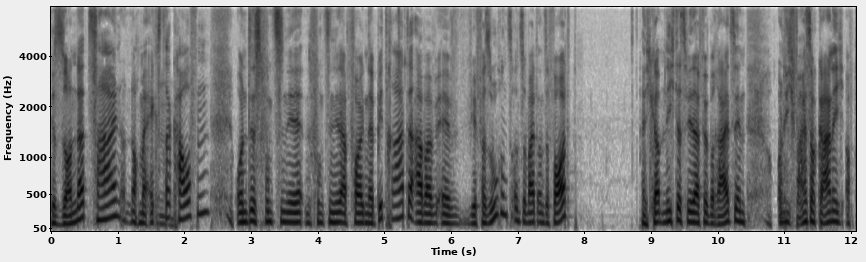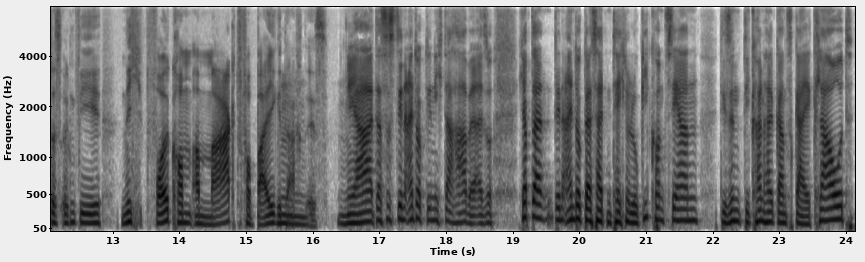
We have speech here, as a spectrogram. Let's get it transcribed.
gesondert zahlen und nochmal extra kaufen und es funktioniert, funktioniert ab folgender Bitrate, aber äh, wir versuchen es und so weiter und so fort. Ich glaube nicht, dass wir dafür bereit sind. Und ich weiß auch gar nicht, ob das irgendwie nicht vollkommen am Markt vorbeigedacht ist. Ja, das ist den Eindruck, den ich da habe. Also ich habe da den Eindruck, da ist halt ein Technologiekonzern, die sind, die können halt ganz geil Cloud,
